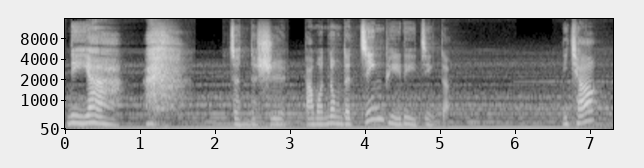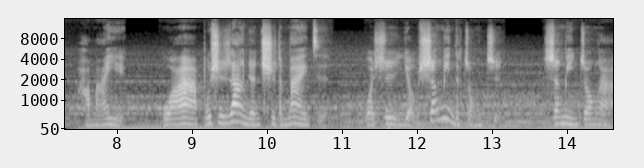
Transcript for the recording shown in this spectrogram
你呀，唉，真的是把我弄得精疲力尽的。”你瞧，好蚂蚁，我啊不是让人吃的麦子，我是有生命的种子，生命中啊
